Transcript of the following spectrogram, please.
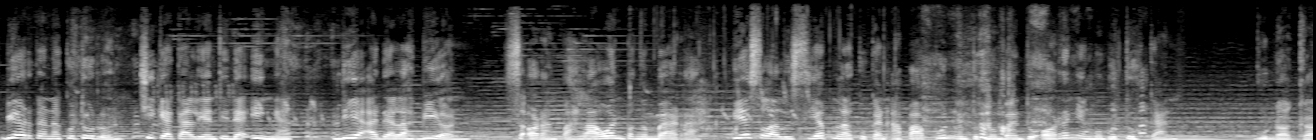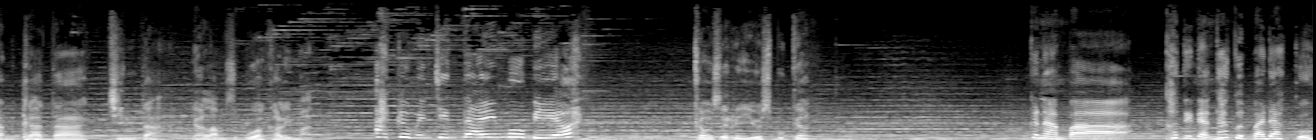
Biarkan aku turun. Jika kalian tidak ingat, dia adalah Bion, seorang pahlawan pengembara. Dia selalu siap melakukan apa pun untuk membantu orang yang membutuhkan. Gunakan kata cinta dalam sebuah kalimat. Aku mencintaimu, Bion. Kau serius bukan? Kenapa kau tidak takut padaku?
